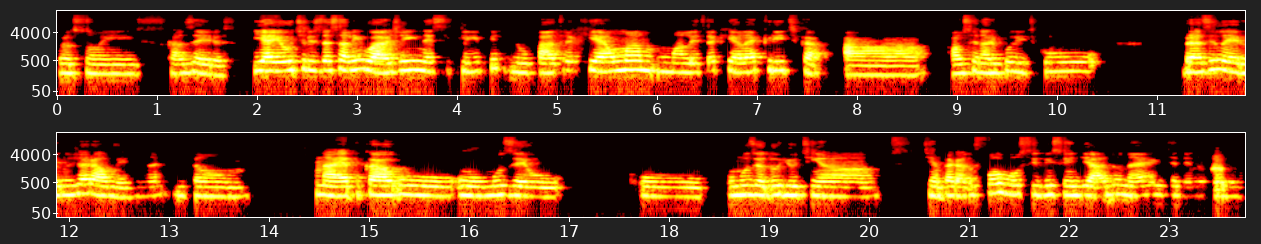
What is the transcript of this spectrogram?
produções caseiras. E aí eu utilizo essa linguagem nesse clipe, no Pátria, que é uma, uma letra que ela é crítica a, ao cenário político brasileiro no geral mesmo, né? Então, na época o, o museu o, o museu do Rio tinha tinha pegado fogo ou sido incendiado, né? Entendendo como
